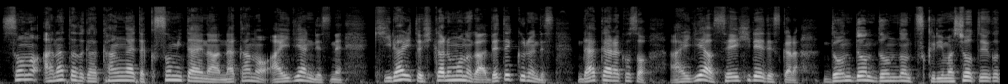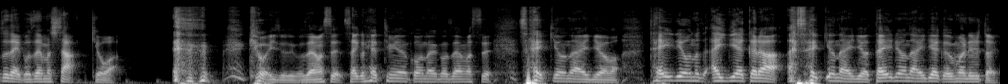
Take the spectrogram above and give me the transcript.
そのあなたが考えたクソみたいな中のアイデアにですね、キラリと光るものが出てくるんです。だからこそ、アイデアは正比例ですから、どんどんどんどん作りましょうということでございました。今日は 今日は以上でございます。最後にやってみようのコーナーでございます。最強のアイディアは、大量のアイディアから、最強のアイディアは大量のアイディアが生まれるという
